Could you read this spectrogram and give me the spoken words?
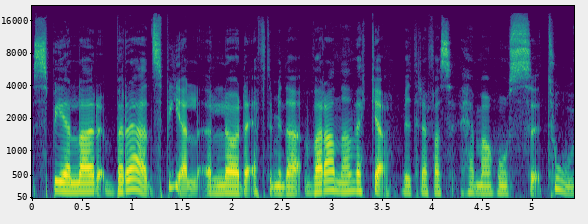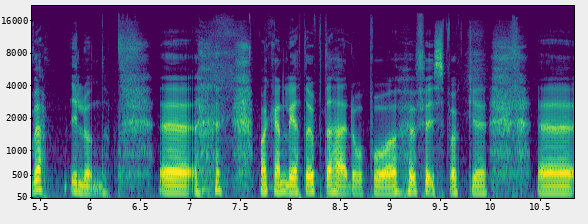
spelar brädspel lördag eftermiddag varannan vecka. Vi träffas hemma hos Tove i Lund. Eh, man kan leta upp det här då på Facebook. Eh,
